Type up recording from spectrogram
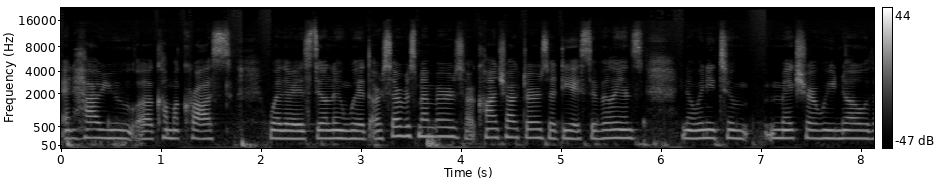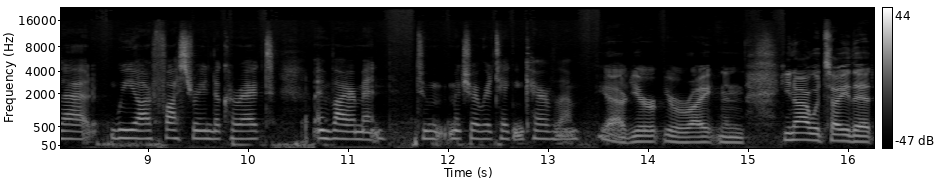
and how you uh, come across, whether it's dealing with our service members, our contractors, our DA civilians. You know, we need to make sure we know that we are fostering the correct environment to make sure we're taking care of them. Yeah, you're you're right, and you know, I would tell you that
